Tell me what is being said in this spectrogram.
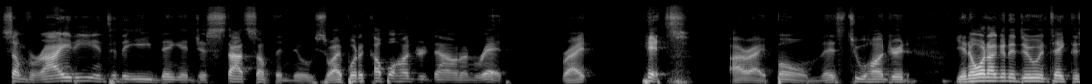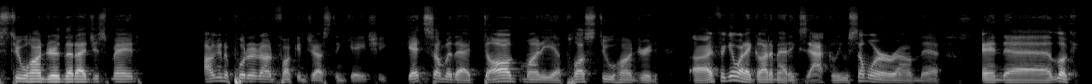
Some variety into the evening and just start something new. So I put a couple hundred down on red, right? Hits. All right, boom. There's 200. You know what I'm going to do and take this 200 that I just made? I'm going to put it on fucking Justin Gaethje. Get some of that dog money at plus 200. Uh, I forget what I got him at exactly. It was somewhere around there. And uh, look,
